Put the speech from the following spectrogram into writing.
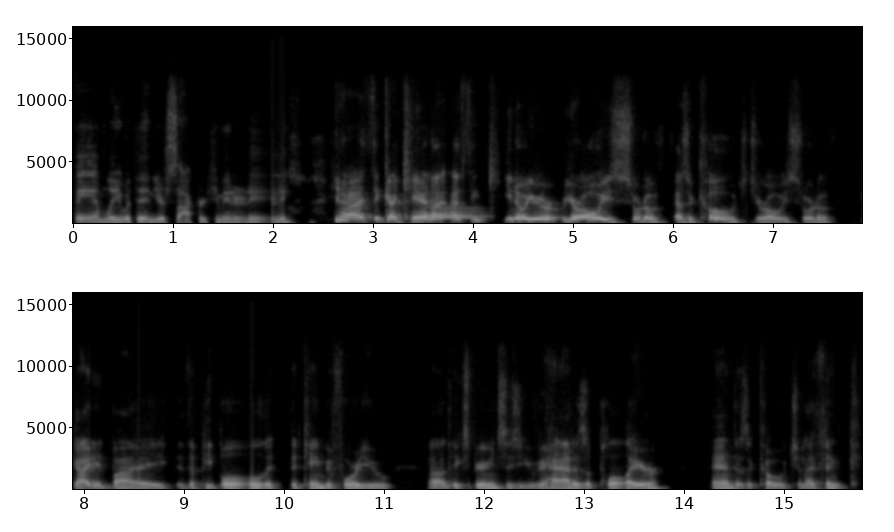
family within your soccer community? Yeah, I think I can. I, I think you know you're you're always sort of as a coach, you're always sort of guided by the people that that came before you, uh, the experiences you've had as a player and as a coach, and I think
